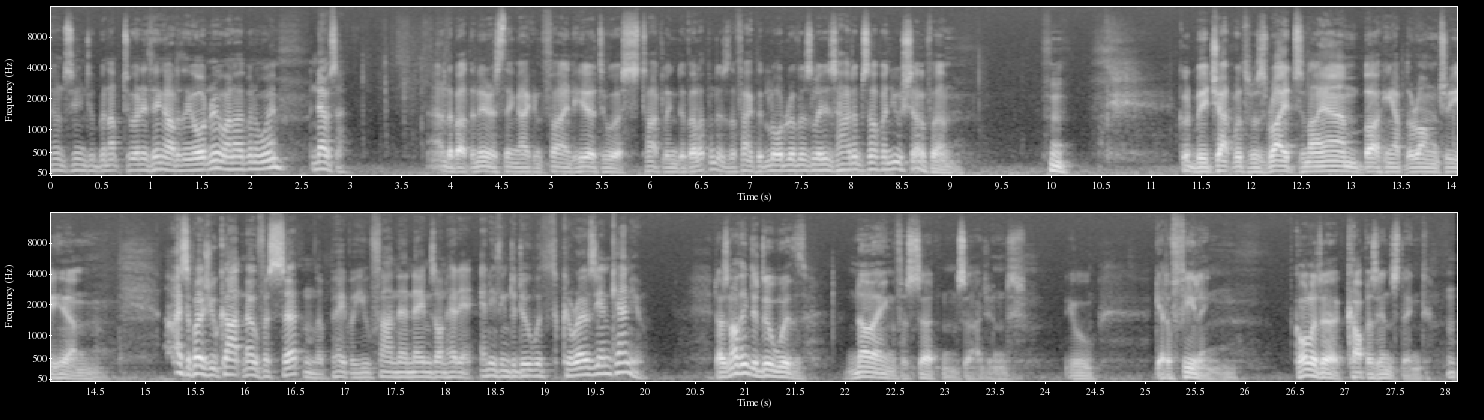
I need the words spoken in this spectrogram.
don't seem to have been up to anything out of the ordinary while I've been away. No, sir. And about the nearest thing I can find here to a startling development is the fact that Lord Riversley's hired himself a new chauffeur. Hmm. Could be Chatworth was right, and I am barking up the wrong tree here. I suppose you can't know for certain the paper you found their names on had anything to do with Corrosian, can you? It has nothing to do with knowing for certain, Sergeant. You get a feeling. Call it a copper's instinct. Hmm.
